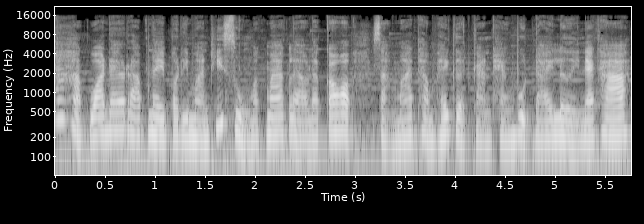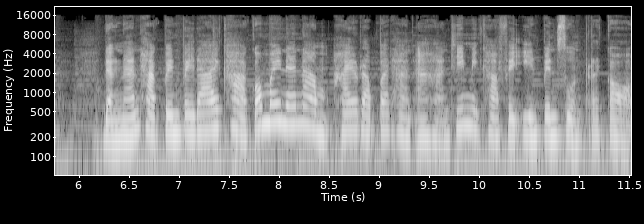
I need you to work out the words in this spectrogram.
ถ้าหากว่าได้รับในปริมาณที่สูงมากๆแล้ว แล้วก็สามารถทำให้เกิดการแท้งบุตรได้เลยนะคะ ดังนั้นหากเป็นไปได้ค่ะ ก็ไม่แนะนำให้รับประทานอาหารที่มีคาเฟอีนเป็นส่วนประกอบ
